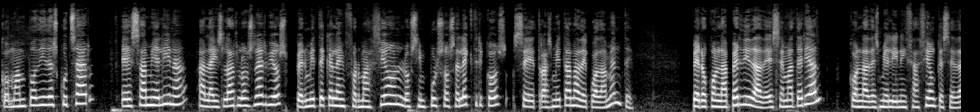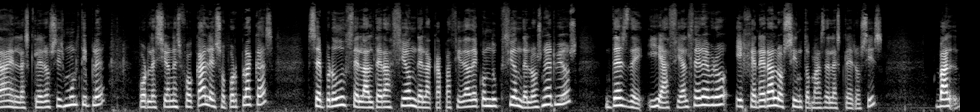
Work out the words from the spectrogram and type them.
Como han podido escuchar, esa mielina, al aislar los nervios, permite que la información, los impulsos eléctricos, se transmitan adecuadamente. Pero con la pérdida de ese material, con la desmielinización que se da en la esclerosis múltiple, por lesiones focales o por placas, se produce la alteración de la capacidad de conducción de los nervios desde y hacia el cerebro y genera los síntomas de la esclerosis. Van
